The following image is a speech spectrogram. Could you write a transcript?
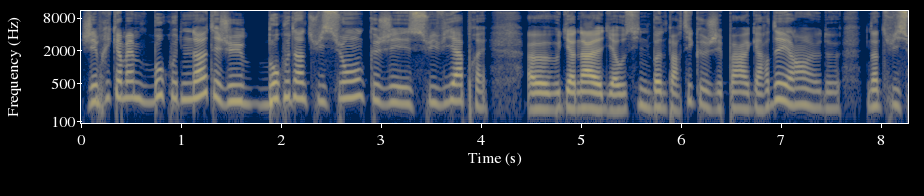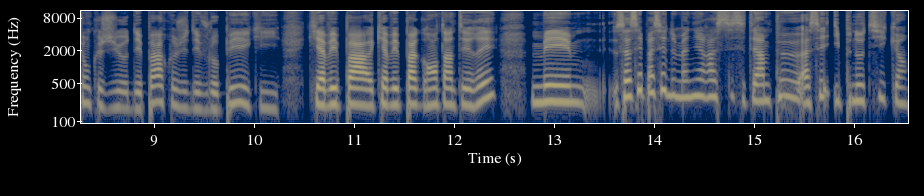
j'ai pris quand même beaucoup de notes et j'ai eu beaucoup d'intuitions que j'ai suivies après. Il y a, y a aussi une bonne partie que j'ai pas gardée, hein, d'intuitions que j'ai eu au départ, que j'ai développées et qui n'avaient pas, grand intérêt. Mais ça s'est passé de manière assez, c'était un peu assez hypnotique. Hein.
